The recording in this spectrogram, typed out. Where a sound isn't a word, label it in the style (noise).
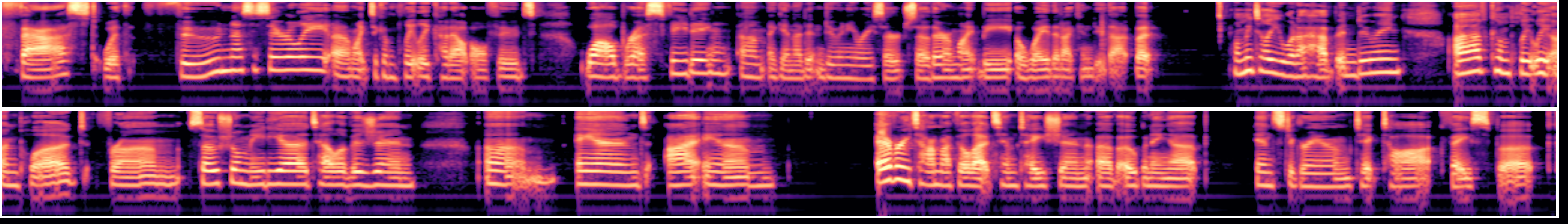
fast with food necessarily, um, like to completely cut out all foods while breastfeeding. Um, again, I didn't do any research, so there might be a way that I can do that. But let me tell you what I have been doing. I have completely unplugged from social media, television, um, and I am every time I feel that temptation of opening up Instagram, TikTok, Facebook,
